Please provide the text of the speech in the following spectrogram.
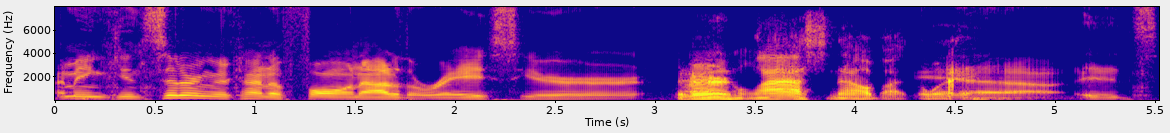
I mean, considering they're kind of falling out of the race here, they're in last now. By the way, yeah, it's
